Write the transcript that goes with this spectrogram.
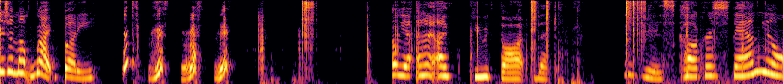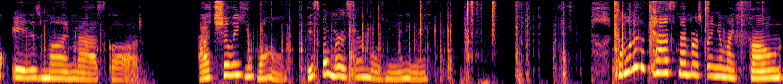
Isn't that right, buddy? Oh yeah, and I, I you thought that this Cocker Spaniel is my mascot. Actually, you're wrong. This one resembles me anyway. Can one of the cast members bring in my phone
